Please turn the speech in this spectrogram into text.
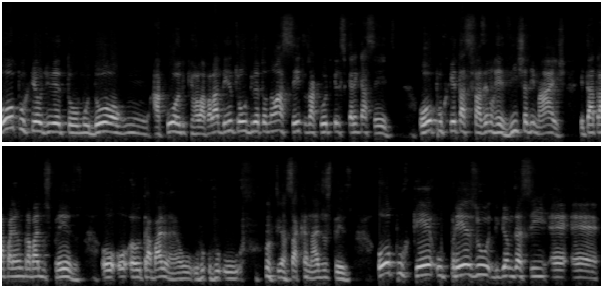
Ou porque o diretor mudou algum acordo que rolava lá dentro, ou o diretor não aceita os acordos que eles querem que aceite. Ou porque está se fazendo revista demais e está atrapalhando o trabalho dos presos, ou, o trabalho, né, o, o, o, a sacanagem dos presos, ou porque o preso, digamos assim, é, é,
